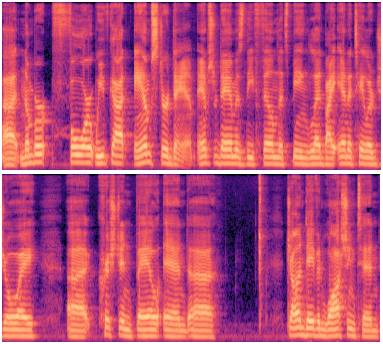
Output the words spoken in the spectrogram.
Uh, number four, we've got Amsterdam. Amsterdam is the film that's being led by Anya Taylor Joy, uh, Christian Bale, and uh, John David Washington,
